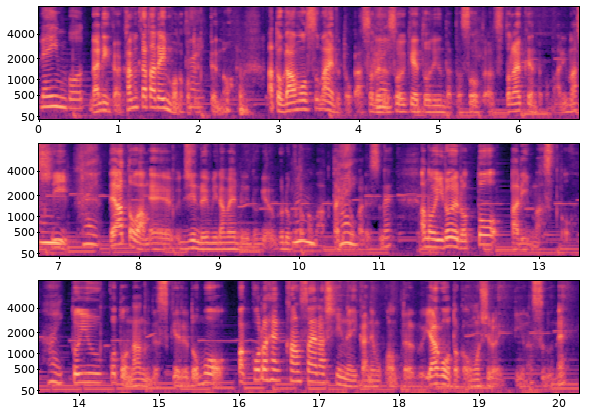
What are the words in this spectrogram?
レインボー。何か上方レインボーのこと言ってんの、あとガーモンスマイルとかそれ、はい。そういう系統で言うんだったらそうだストライク券とかもありますし、うんはい。であとは、えー人類皆麺類のグループとかもあったりとかですね、あのいろいろとありますと。はい。ということなんですけれども、まあ、この辺関西らしいねいかにもこのってる屋号とか面白いっていうのはすぐね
